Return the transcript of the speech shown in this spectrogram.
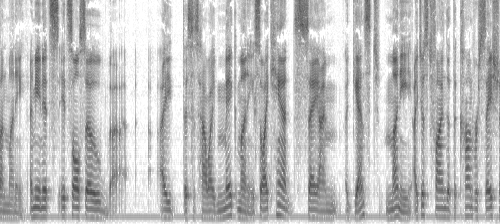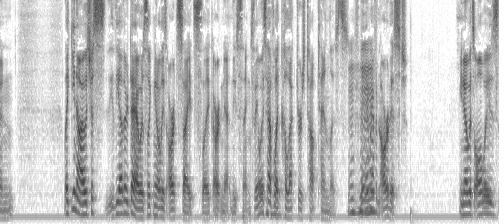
on money i mean it's it's also uh, I this is how I make money. So I can't say I'm against money. I just find that the conversation like you know, I was just the other day I was looking at all these art sites like ArtNet and these things. They always have mm-hmm. like collectors top 10 lists. Mm-hmm. They never have an artist. You know, it's always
